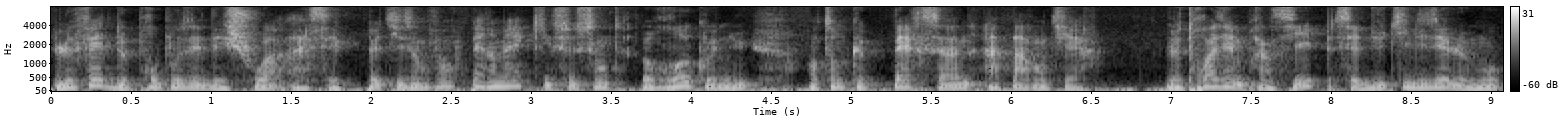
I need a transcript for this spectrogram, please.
Le fait de proposer des choix à ses petits-enfants permet qu'ils se sentent reconnus en tant que personnes à part entière. Le troisième principe, c'est d'utiliser le mot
